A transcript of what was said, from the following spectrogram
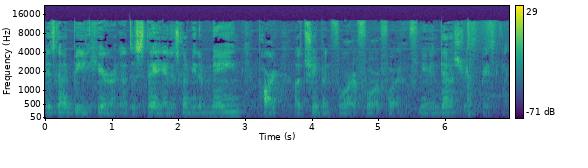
is going to be here uh, to stay, and it's going to be the main part of treatment for, for, for, for you know, in dentistry, basically.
